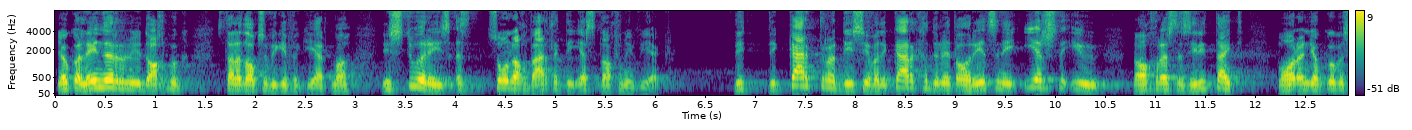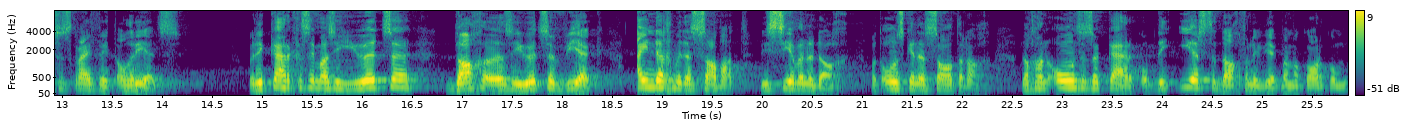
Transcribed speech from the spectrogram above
Jou kalender en jou dagboek stel dit dalk so 'n bietjie verkeerd, maar histories is Sondag werklik die eerste dag van die week. Die die kerktradisie wat die kerk gedoen het alreeds in die eerste eeu na Christus, hierdie tyd waarin Jakobus geskryf het alreeds. Maar die kerk gesê maar as die Joodse dag is 'n Joodse week eindig met 'n Sabbat, die sewende dag wat ons ken as Saterdag, dan gaan ons as 'n kerk op die eerste dag van die week bymekaar kom,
